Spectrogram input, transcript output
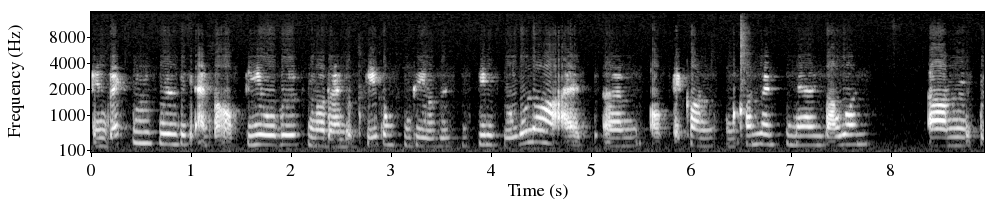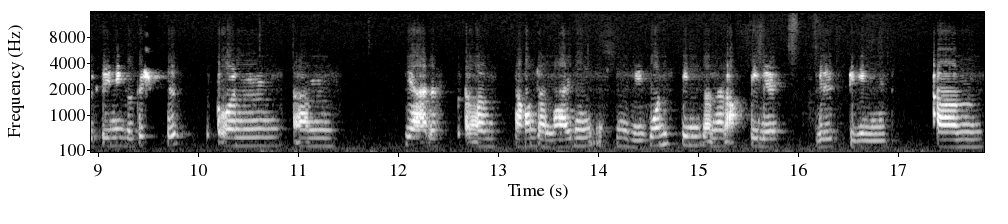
Insekten fühlen sich einfach auf Biohöfen oder in der Umgebung von Biohöfen viel wohler als ähm, auf Äckern von konventionellen Bauern. Ähm, es wird weniger gespritzt und ähm, ja, das, ähm, darunter leiden nicht nur die Honigbienen, sondern auch viele Wildbienen. Ähm,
